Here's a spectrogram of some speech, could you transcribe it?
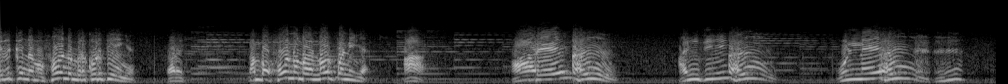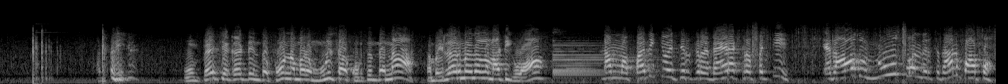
எதுக்கு நம்ம போன் நம்பர் கொடுத்தீங்க நம்ம போன் நம்பரை நோட் பண்ணீங்க. ஆறு அஞ்சு அடச்சி, உன் பேச்சை கேட்டு இந்த போன் நம்பரை முழுசா கொடுத்திருந்தேன்னா நம்ம எல்லாருமே தான் மாட்டிக்குவோம்? நம்ம பதுக்கி வச்சிருக்கிற டைரக்டரை பத்தி ஏதாவது நியூஸ் வந்திருக்குதான்னு பாப்போம்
